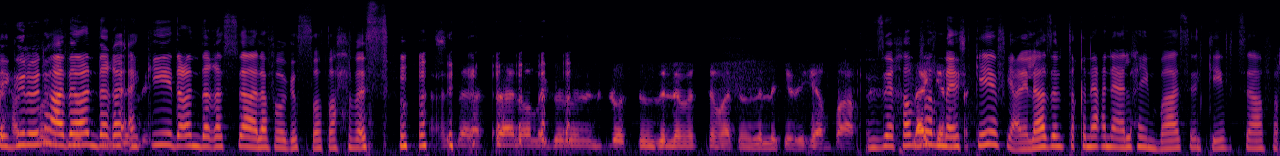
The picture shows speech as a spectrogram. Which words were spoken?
يقولون هذا عنده غ... أكيد عنده غسالة فوق السطح بس. عنده غسالة والله يقولون الفلوس تنزل له من السماء تنزل له كذا هي امطار زين خبرنا لكن- كيف يعني لازم تقنعنا الحين باسل كيف تسافر؟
